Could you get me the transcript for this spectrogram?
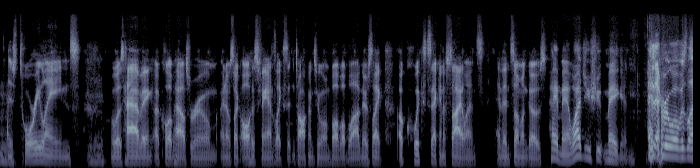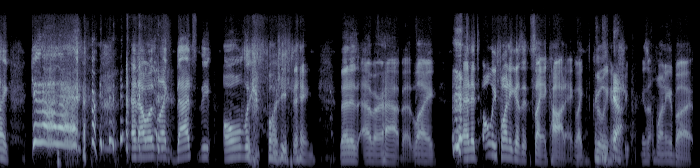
Mhm. is Tory Lanez Mhm. was having a clubhouse room and it was like all his fans like sitting talking to him, blah blah blah. And there's like a quick second of silence, and then someone goes, Hey man, why'd you shoot Megan? And everyone was like, Get out of there. and I was like, That's the only funny thing that has ever happened. Like and it's only funny because it's psychotic. Like clearly him Yeah. shooting isn't funny, but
